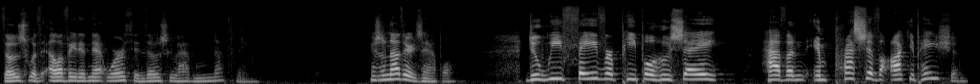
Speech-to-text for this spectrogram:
those with elevated net worth and those who have nothing. Here's another example Do we favor people who say, have an impressive occupation?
